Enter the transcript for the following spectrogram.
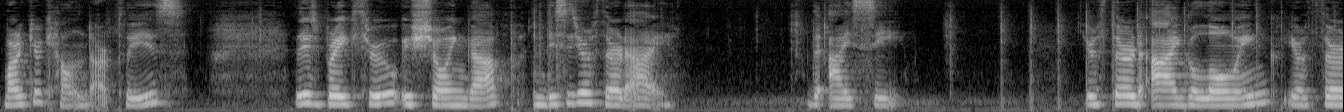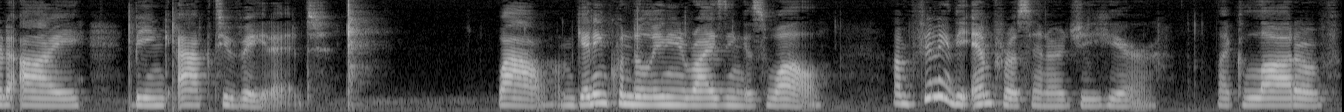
Mark your calendar, please. This breakthrough is showing up, and this is your third eye. The eye see. Your third eye glowing, your third eye being activated. Wow, I'm getting Kundalini rising as well. I'm feeling the Empress energy here. Like a lot of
